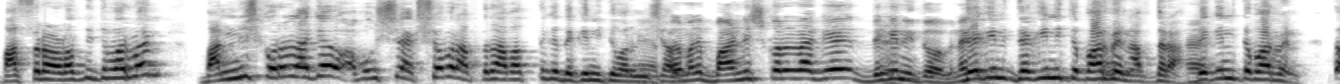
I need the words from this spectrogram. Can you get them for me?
বাচ্চারা অর্ডার দিতে পারবেন। বার্নিশ করার আগে অবশ্যই একশো বার আপনারা আবার থেকে দেখে নিতে পারবেন হ্যাঁ। মানে বার্নিশ করার আগে দেখে নিতে হবে দেখে দেখে নিতে পারবেন আপনারা হ্যাঁ। দেখে নিতে পারবেন। তা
